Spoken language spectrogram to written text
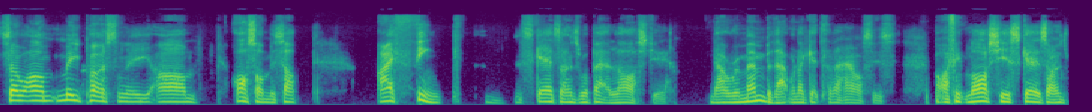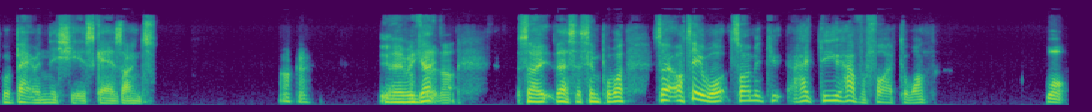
So um me personally, um I'll sum this up. I think the scare zones were better last year. Now remember that when I get to the houses. But I think last year's scare zones were better than this year's scare zones. Okay. Yeah, there we I'll go. that. So that's a simple one. So I'll tell you what, Simon, do you, do you have a five to one? What?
